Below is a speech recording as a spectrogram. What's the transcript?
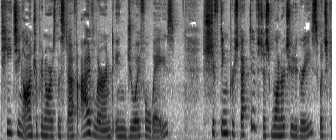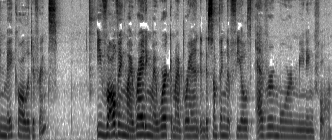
teaching entrepreneurs the stuff I've learned in joyful ways, shifting perspectives just one or two degrees, which can make all the difference, evolving my writing, my work, and my brand into something that feels ever more meaningful.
